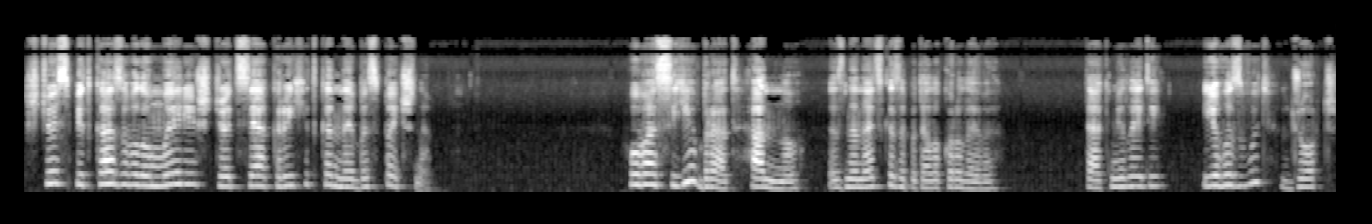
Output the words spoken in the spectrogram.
Щось підказувало Мері, що ця крихітка небезпечна. У вас є брат, Анно? зненацька запитала королева. Так, міледі, його звуть Джордж.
